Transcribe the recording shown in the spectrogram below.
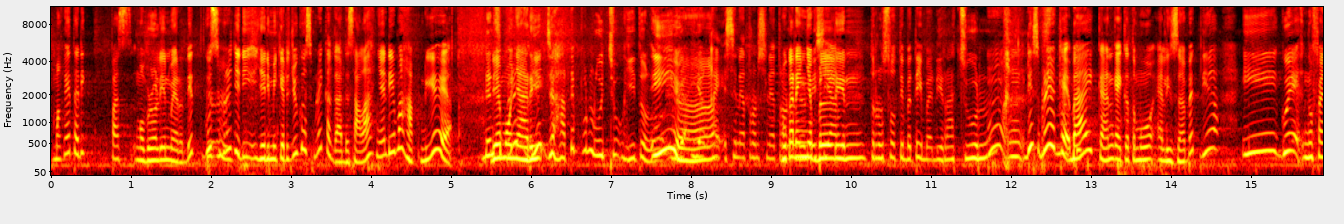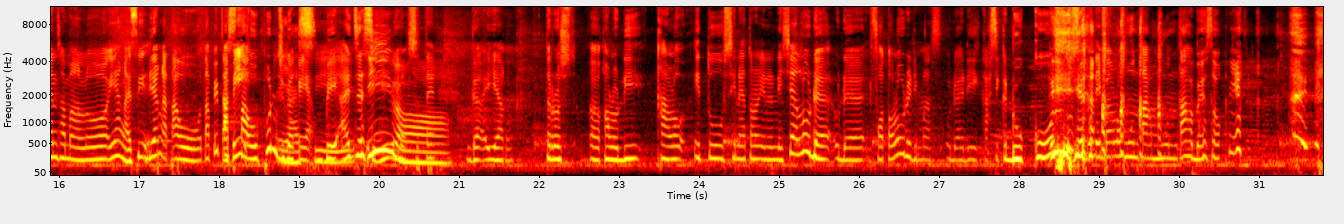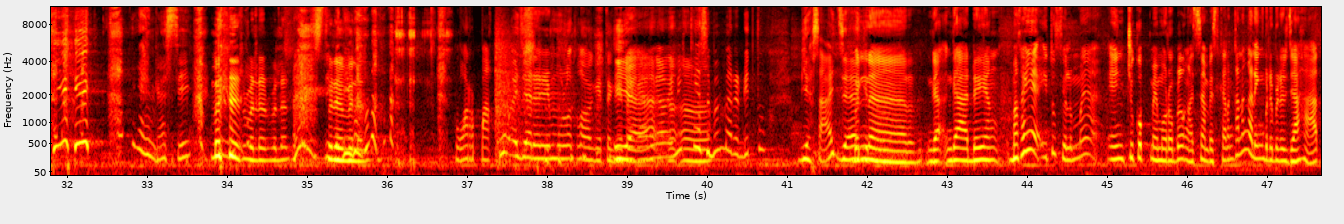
makanya tadi pas ngobrolin Meredith gue sebenarnya jadi jadi mikir juga sebenarnya kagak ada salahnya dia mah hak dia ya. dia mau nyari dia jahatnya pun lucu gitu loh Iya. Yang kayak sinetron sinetron Bukan yang nyebelin. terus lo tiba-tiba diracun dia sebenarnya kayak baik kan kayak ketemu Elizabeth dia ih gue ngefans sama lo ya nggak sih dia nggak tahu tapi pas Tapi, tahu pun juga iya kayak sih. B aja sih Iya. maksudnya nggak yang terus eh, kalau di kalau itu sinetron Indonesia lo udah udah foto lo udah dimas udah dikasih ke dukun terus tiba-tiba lo muntah-muntah besoknya. Ya enggak sih? Bener bener bener. Bener bener. Keluar paku aja dari mulut lo gitu gitu Iya, kan. Kalau ini kayak sebenarnya Meredith tuh biasa aja gitu. Bener. Nggak nggak ada yang makanya itu filmnya yang cukup memorable nggak sih sampai sekarang? Karena nggak ada yang bener-bener jahat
